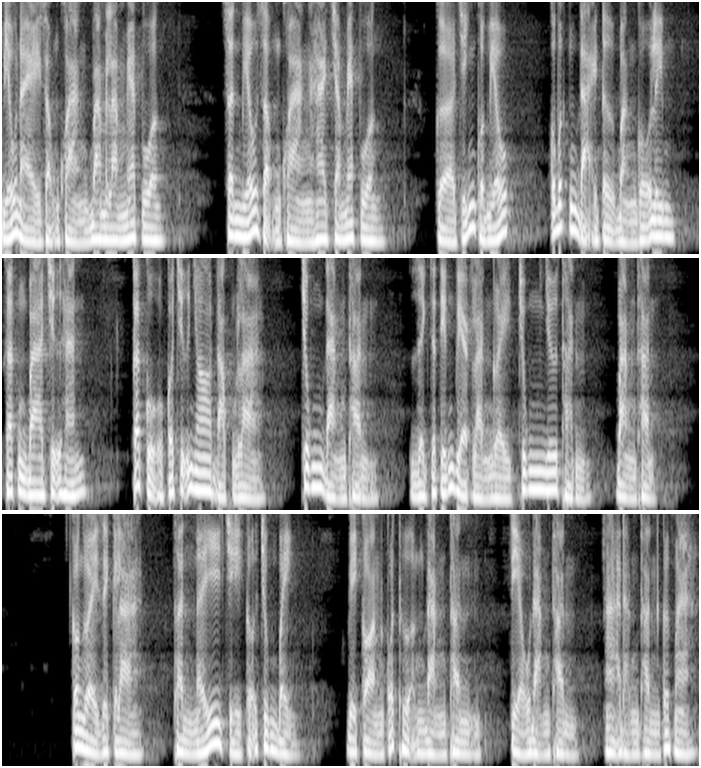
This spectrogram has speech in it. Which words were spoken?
miếu này rộng khoảng 35 mét vuông. Sân miếu rộng khoảng 200 mét vuông. Cửa chính của miếu có bức đại tự bằng gỗ lim, khắc ba chữ hán. Các cụ có chữ nho đọc là trung đẳng thần, dịch cho tiếng việt là người trung như thần, bằng thần. Có người dịch là thần ấy chỉ cỡ trung bình, vì còn có thượng đẳng thần, tiểu đẳng thần, hạ đẳng thần cơ mà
